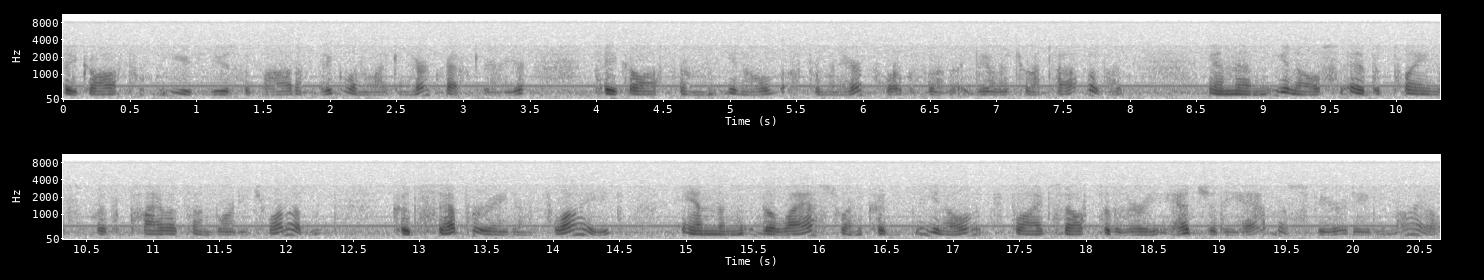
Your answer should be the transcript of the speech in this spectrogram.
take off, you could use the bottom big one like an aircraft carrier, take off from, you know, from an airport with the other two on top of it. And then, you know, uh, the planes with pilots on board each one of them could separate in flight, and the, the last one could, you know, fly itself to the very edge of the atmosphere at 80 miles,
